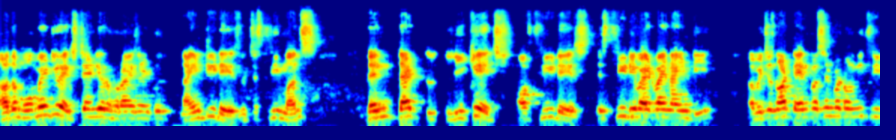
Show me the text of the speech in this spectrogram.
Now, the moment you extend your horizon to 90 days, which is three months, then that leakage of three days is 3 divided by 90, uh, which is not 10%, but only 3%.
